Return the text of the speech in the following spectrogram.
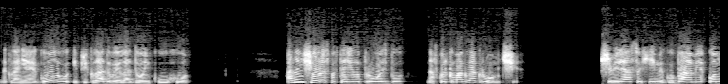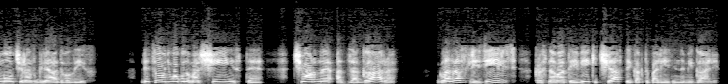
наклоняя голову и прикладывая ладонь к уху. Она еще раз повторила просьбу, насколько могла громче. Шевеля сухими губами, он молча разглядывал их. Лицо у него было морщинистое, черное от загара, глаза слезились, красноватые веки часто и как-то болезненно мигали.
